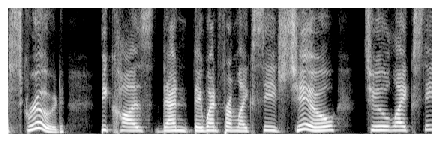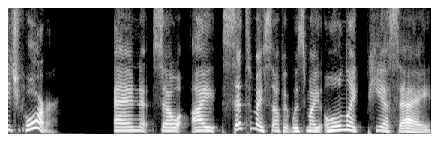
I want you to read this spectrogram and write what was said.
screwed because then they went from like stage two to like stage four. And so I said to myself, it was my own like PSA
